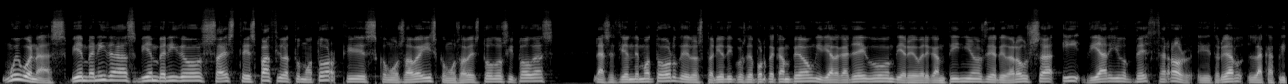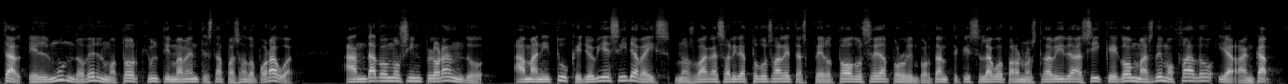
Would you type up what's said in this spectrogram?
Muy buenas, bienvenidas, bienvenidos a este espacio a tu motor, que es, como sabéis, como sabéis todos y todas, la sección de motor de los periódicos Deporte Campeón, Ideal Gallego, Diario Bergantiños, Diario de Arousa y Diario de Ferrol, editorial La Capital, el mundo del motor que últimamente está pasando por agua. Andábamos implorando a Manitú que lloviese y ya veis, nos van a salir a todos aletas, pero todo sea por lo importante que es el agua para nuestra vida, así que gomas de mojado y arrancamos.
